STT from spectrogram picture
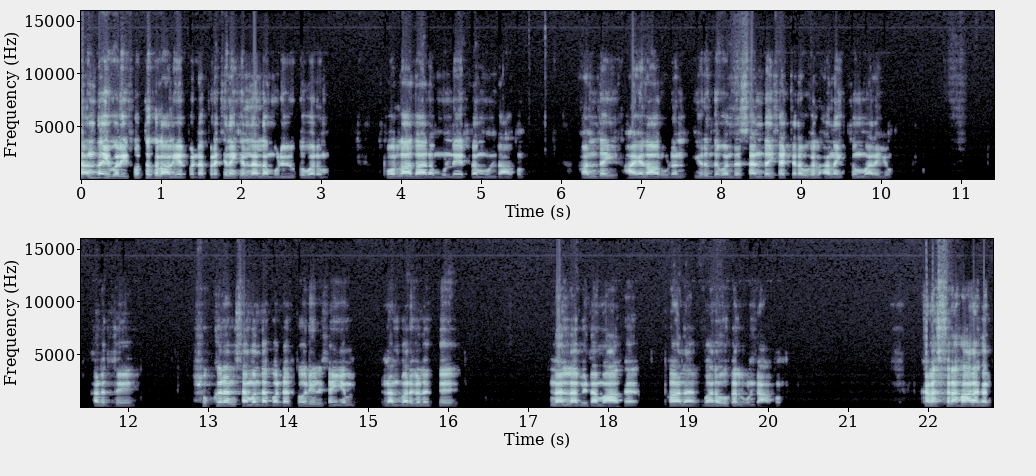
தந்தை வழி சொத்துக்களால் ஏற்பட்ட பிரச்சனைகள் நல்ல முடிவுக்கு வரும். பொருளாதார முன்னேற்றம் உண்டாகும். அண்டை அயலாருடன் இருந்து வந்த சண்டை சச்சரவுகள் அனைத்தும் மறையும். அடுத்து சுக்கிரன் சம்பந்தப்பட்ட தொழில் செய்யும் நண்பர்களுக்கு நல்ல விதமாக பல வரவுகள் உண்டாகும். கலஸ்திரகாரகன்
